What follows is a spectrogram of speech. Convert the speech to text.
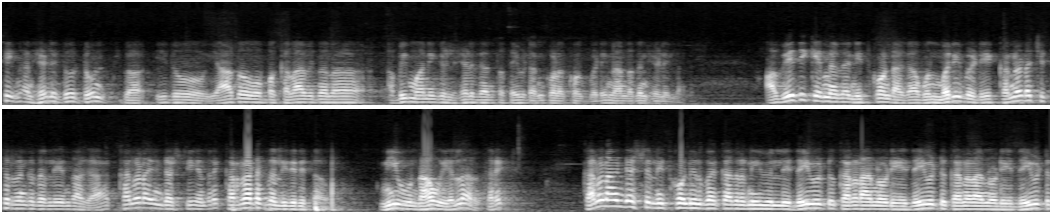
ಸಿ ನಾನು ಹೇಳಿದ್ದು ಡೋಂಟ್ ಇದು ಯಾವುದೋ ಒಬ್ಬ ಕಲಾವಿದನ ಅಭಿಮಾನಿಗಳು ಹೇಳಿದೆ ಅಂತ ದಯವಿಟ್ಟು ಅನ್ಕೊಳಕ್ ಹೋಗ್ಬೇಡಿ ನಾನು ಅದನ್ನು ಹೇಳಿಲ್ಲ ಆ ವೇದಿಕೆ ಮೇಲೆ ನಿಂತ್ಕೊಂಡಾಗ ಒಂದು ಮರಿಬೇಡಿ ಕನ್ನಡ ಚಿತ್ರರಂಗದಲ್ಲಿ ಅಂದಾಗ ಕನ್ನಡ ಇಂಡಸ್ಟ್ರಿ ಅಂದರೆ ಕರ್ನಾಟಕದಲ್ಲಿ ಇದ್ದೀರಿ ತಾವು ನೀವು, ನಾವು ಎಲ್ಲರೂ ಕರೆಕ್ಟ್ ಕನ್ನಡ ಇಂಡಸ್ಟ್ರಿಯಲ್ಲಿ ನಿಂತ್ಕೊಂಡಿರ್ಬೇಕಾದ್ರೆ ನೀವು ಇಲ್ಲಿ ದಯವಿಟ್ಟು ಕನ್ನಡ ನೋಡಿ, ದಯವಿಟ್ಟು ಕನ್ನಡ ನೋಡಿ, ದಯವಿಟ್ಟು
